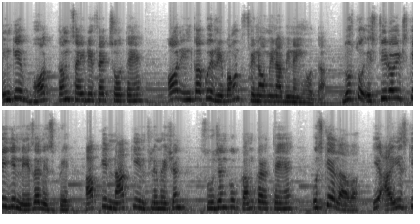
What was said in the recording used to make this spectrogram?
इनके बहुत कम साइड इफ़ेक्ट्स होते हैं, और इनका कोई रिबाउंड फिनोमिना भी नहीं होता। दोस्तों स्टीरोइड्स के ये नेजल स्प्रे आपकी नाक की इन्फ्लेमेशन सूजन को कम करते हैं। उसके अलावा ये आईज की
